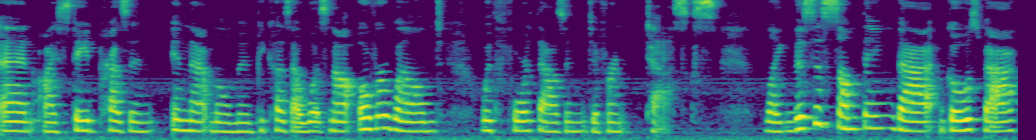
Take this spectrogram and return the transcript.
and I stayed present in that moment because I was not overwhelmed with 4,000 different tasks. Like, this is something that goes back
